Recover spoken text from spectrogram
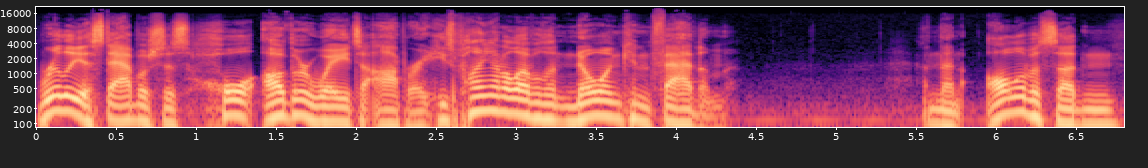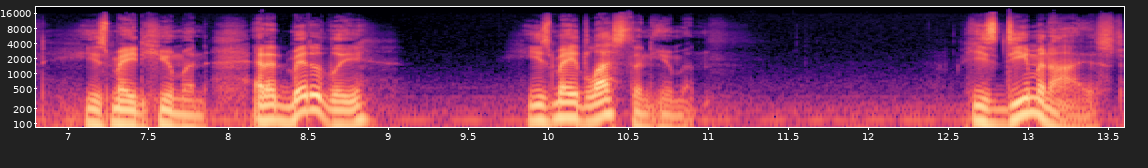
really established this whole other way to operate. He's playing on a level that no one can fathom. And then all of a sudden, he's made human. And admittedly, he's made less than human. He's demonized.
